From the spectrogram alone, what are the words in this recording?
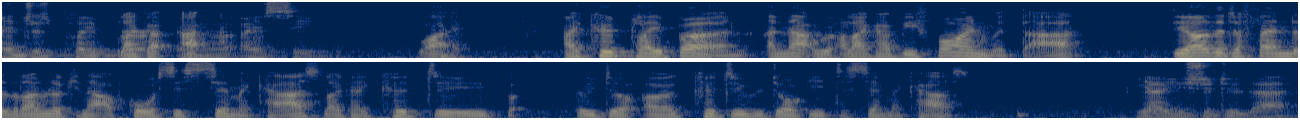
And just play. Like, I- uh, I see. Like, I could play Burn, and that would like I'd be fine with that. The other defender that I'm looking at, of course, is Tsimikas. Like I could do, Udo- I could do Udogie to Tsimikas. Yeah, you should do that.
